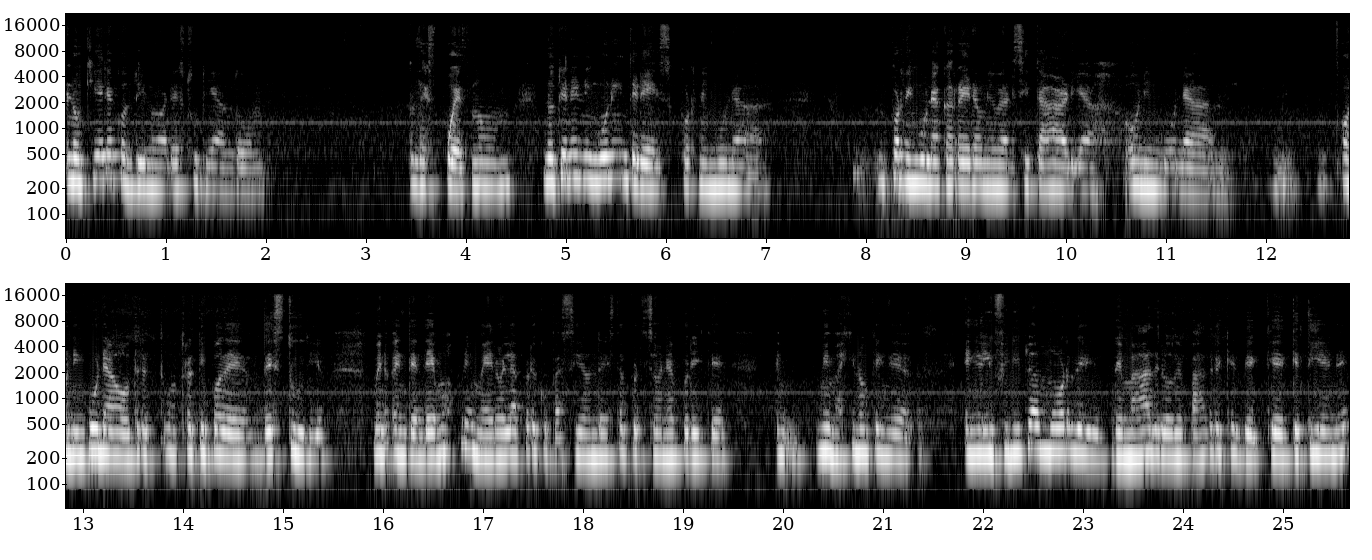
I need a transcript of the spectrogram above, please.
no quiere continuar estudiando después, no, no tiene ningún interés por ninguna por ninguna carrera universitaria o ninguna o ninguna otra otro tipo de, de estudio. Bueno, entendemos primero la preocupación de esta persona porque em, me imagino que en el infinito amor de, madre o de padre que, que, tiene,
